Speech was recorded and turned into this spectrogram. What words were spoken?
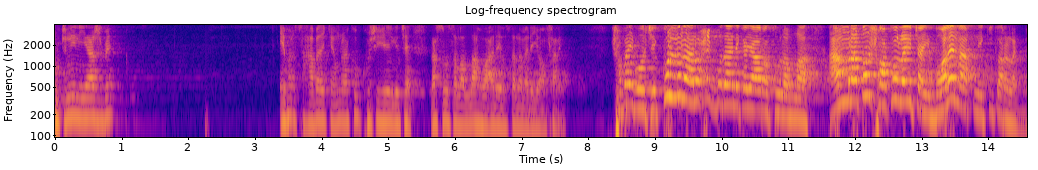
উটনি নিয়ে আসবে। এবার সাহাবাইকে আমরা খুব খুশি হয়ে গেছে রাসুল সাল্লাহ আলহ আসাল্লামের এই অফারে সবাই বলছে কুল্লুনা নহিবুদালিকা ইয়া রাসূল আল্লাহ আমরা তো সকলেই চাই বলেন আপনি কি করা লাগবে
